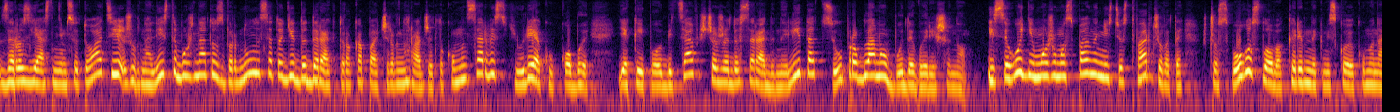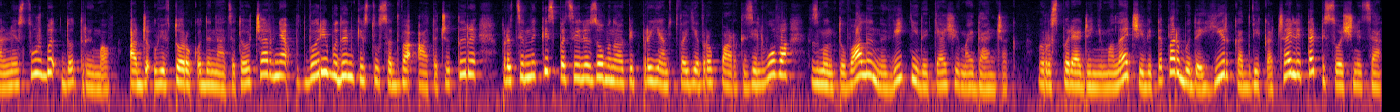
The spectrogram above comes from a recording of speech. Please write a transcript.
За роз'ясненням ситуації журналісти Бужнету звернулися тоді до директора КП Червоноград житлокомунсервіс Юрія Кукоби, який пообіцяв, що вже до середини літа цю проблему буде вирішено. І сьогодні можемо з певненістю стверджувати, що свого слова керівник міської комунальної служби дотримав. Адже у вівторок, 11 червня, в дворі будинків Стуса 2А та 4 працівники спеціалізованого підприємства Європарк зі Львова змонтували новітній дитячий майданчик. В розпорядженні малечі відтепер буде гірка, дві качелі та пісочниця,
